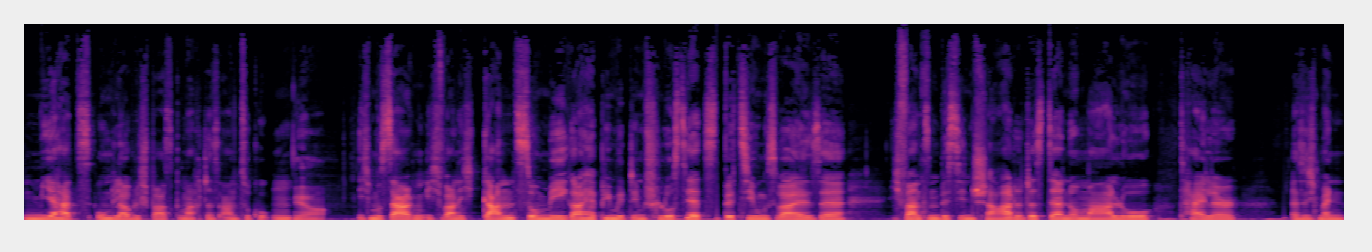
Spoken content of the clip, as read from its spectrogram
mir hat es unglaublich Spaß gemacht, das anzugucken. Ja. Ich muss sagen, ich war nicht ganz so mega happy mit dem Schluss jetzt, beziehungsweise ich fand es ein bisschen schade, dass der Normalo Tyler, also ich meine,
